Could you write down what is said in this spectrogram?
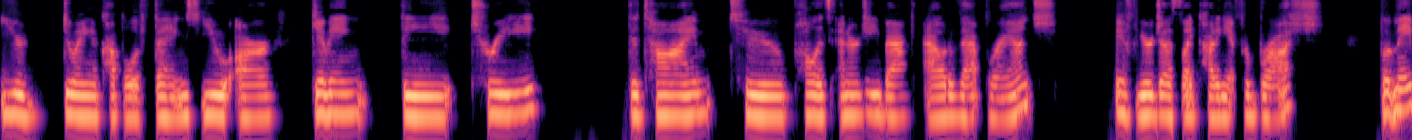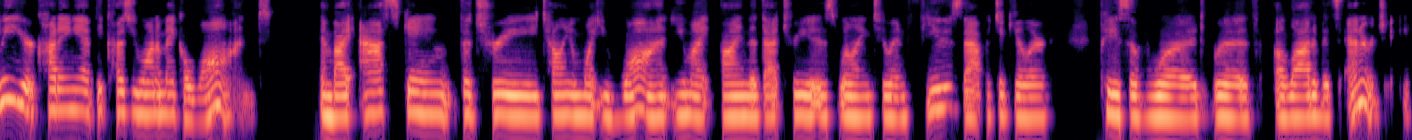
you're doing a couple of things. You are giving the tree the time to pull its energy back out of that branch. If you're just like cutting it for brush, but maybe you're cutting it because you want to make a wand. And by asking the tree, telling them what you want, you might find that that tree is willing to infuse that particular piece of wood with a lot of its energy.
